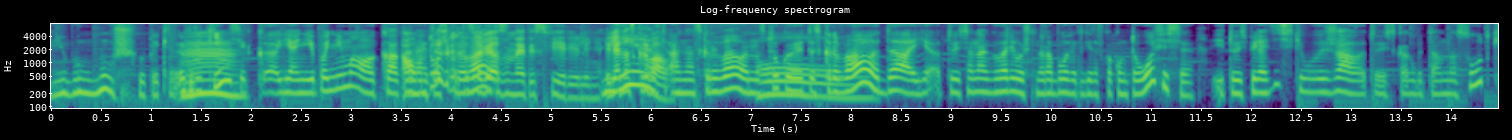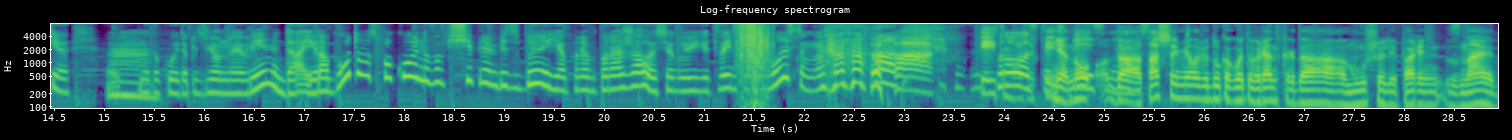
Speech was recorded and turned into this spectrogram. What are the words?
У нее был муж, вы прикиньте, к- я не понимала, как А она он это тоже как-то завязан на этой сфере или нет? Или она Нет, скрывала? она скрывала, настолько это скрывала, да. Я, то есть она говорила, что она работает где-то в каком-то офисе, и то есть периодически уезжала, то есть как бы там на сутки, э, на какое-то определенное время, да, и работала спокойно, вообще прям без Б, я прям поражалась, я говорю, «Я твоим удовольствием. Просто. Не, ну да, Саша имела в виду какой-то вариант, когда муж или парень знает,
